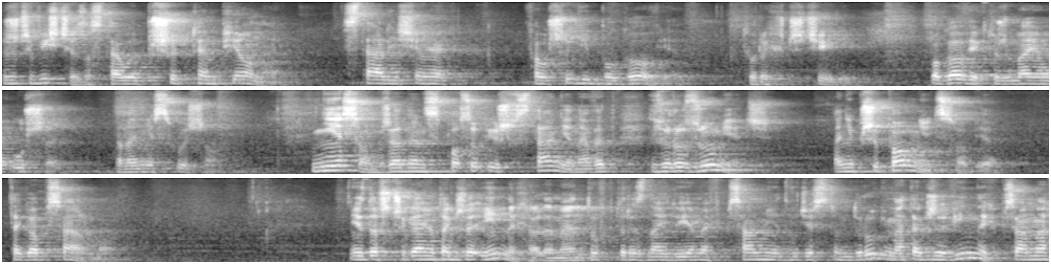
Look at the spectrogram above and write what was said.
rzeczywiście zostały przytępione. Stali się jak fałszywi bogowie, których czcili. Bogowie, którzy mają uszy, ale nie słyszą. Nie są w żaden sposób już w stanie nawet zrozumieć ani przypomnieć sobie tego psalmu. Nie dostrzegają także innych elementów, które znajdujemy w psalmie 22, a także w innych psalmach,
